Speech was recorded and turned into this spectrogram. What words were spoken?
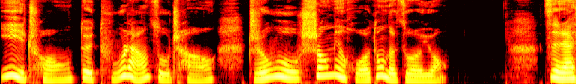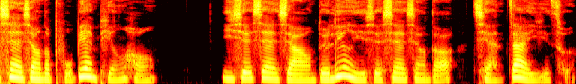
益虫对土壤组成、植物生命活动的作用，自然现象的普遍平衡，一些现象对另一些现象的潜在依存。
